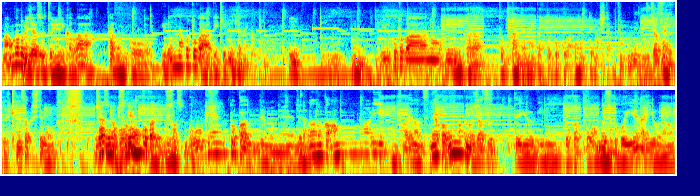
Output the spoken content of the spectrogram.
まあ、音楽のジャズというよりかは多分こういろんなことができるんじゃないかと、うん。うん、いう言葉の意味から取ったんじゃないかと僕は思ってました。ね、ジャズによって検索してもジャズの語源とかで語源とかでもねなんかあんまりあれなんですね。やっぱ音楽のジャズっていう意味とかこうあんまりちょっとこう言えないようななんか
